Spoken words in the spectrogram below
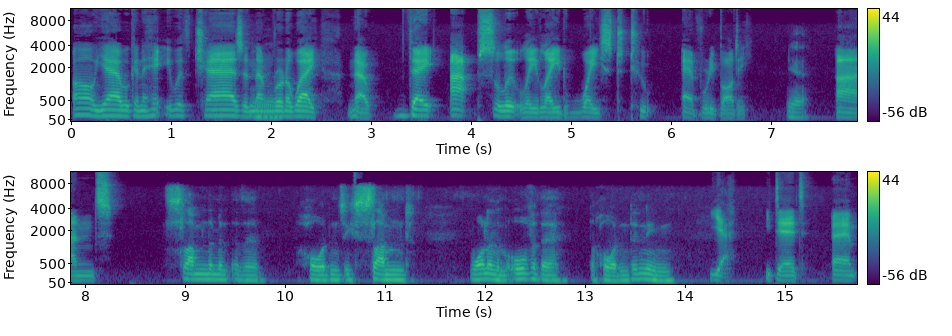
oh, yeah, we're going to hit you with chairs and then run away. No, they absolutely laid waste to everybody. Yeah. And Slammed them into the Hordens. He slammed one of them over the, the Horden, didn't he? Yeah, he did. Um,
